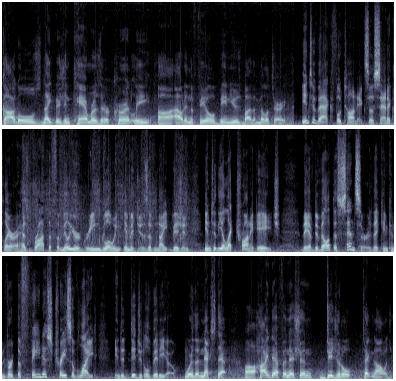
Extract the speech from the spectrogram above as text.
goggles, night vision cameras that are currently uh, out in the field being used by the military. Intevac Photonics of Santa Clara has brought the familiar green glowing images of night vision into the electronic age. They have developed a sensor that can convert the faintest trace of light into digital video. We're the next step, uh, high definition digital technology.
